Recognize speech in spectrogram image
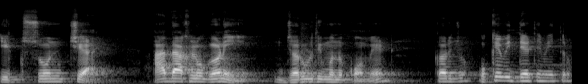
એકસો ચાર આ દાખલો ગણી જરૂરથી મને કોમેન્ટ કરજો. ઓકે, વિદ્યાર્થી મિત્રો?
